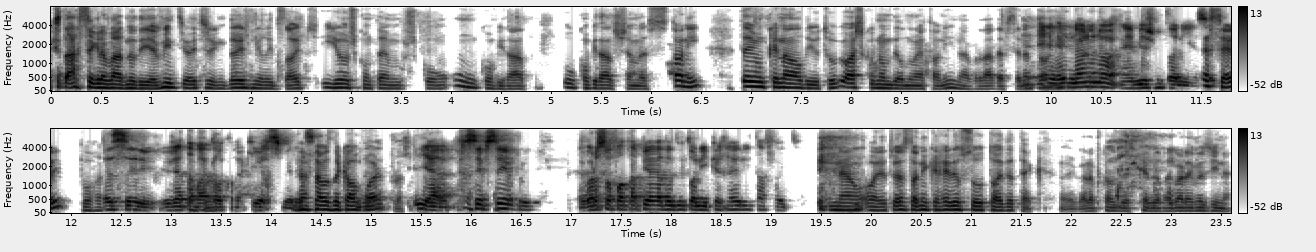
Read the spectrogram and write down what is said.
está a ser gravado no dia 28 de junho de 2018 e hoje contamos com um convidado. O convidado chama-se Tony, tem um canal de YouTube. Eu acho que o nome dele não é Tony, não é verdade? Deve ser É, António. é, não, não, não, é mesmo Tony. É É sério. sério? Porra. A sério, eu já estava a calcular que ia receber. Já estavas a calcular? Pronto. Yeah, recebo sempre. Agora só falta a piada do Tony Carreira e está feito. Não, olha, tu és o Tony Carreira, eu sou o Toy da Tech. Agora por causa deste cabelo, agora imagina.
